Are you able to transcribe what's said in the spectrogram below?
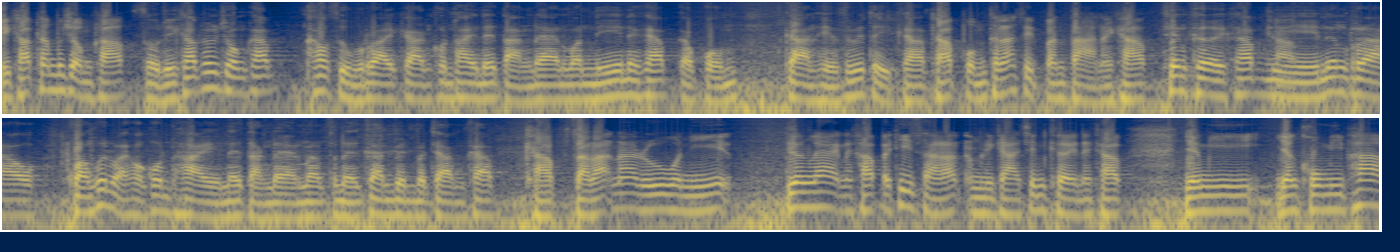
ดีครับท่านผู้ชมครับ สวัสดีครับท่านผู้ชมครับ เข้าสู่รายการคนไทยในต่างแดนวันนี้นะครับ กับผมการเหมสวิติครับ ครับ ผมธนสิทธิ์ปันตานะครับ เช่นเคยครับครับมีเรื่องราวความเคลื่อนไหวของคนไทยในต่างแดนมานำเสนอกันเป็นประจำครับ ครับ สาระน่ารู้วันนี้ เรื่องแรกนะครับไปที่สหรัฐอเมริกาเช่นเคยนะครับ ยังมียังคงมีภาพ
